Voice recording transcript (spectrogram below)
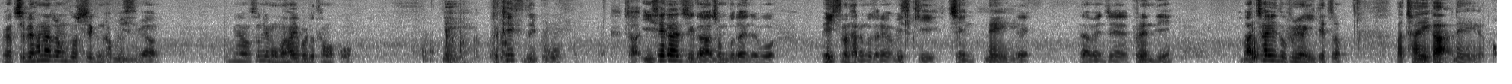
그냥 집에 하나 정도씩은 갖고 음. 있으면 그냥 손님 오면 하이볼도 타먹고 네. 그 케이스도 이쁘고 자 이 세 가지가 전부 다 이제 뭐 베이스만 다른 거잖아요 위스키, 진, 네. 네. 그다음에 이제 브랜디 맛 차이도 분명히 있겠죠? 맛 차이가 네. 어,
